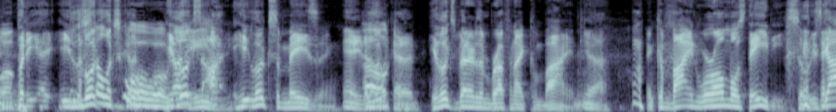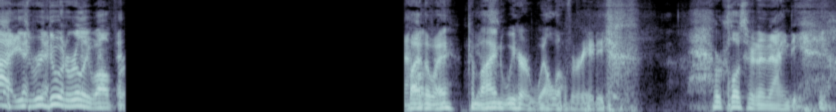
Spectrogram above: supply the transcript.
well, But he, he, He look- still looks good. Whoa, whoa, he looks uh, he looks amazing. Yeah, he does Oh, look okay. good. He looks better than Brough and I combined. Yeah. And combined, we're almost 80. So he's got he's doing really well for By the way, combined, we are well over 80. We're closer to 90. Yeah.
